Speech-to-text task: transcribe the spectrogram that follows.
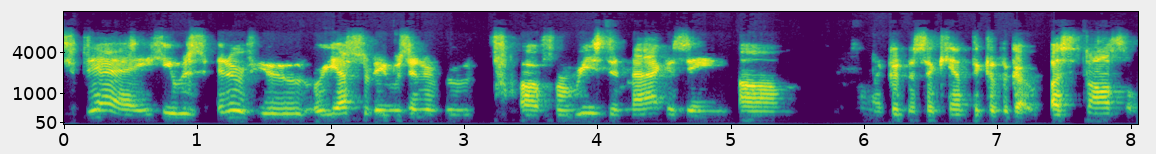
today. He was interviewed, or yesterday he was interviewed uh, for Reason magazine. Um, oh my goodness, I can't think of the guy. A Stossel.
